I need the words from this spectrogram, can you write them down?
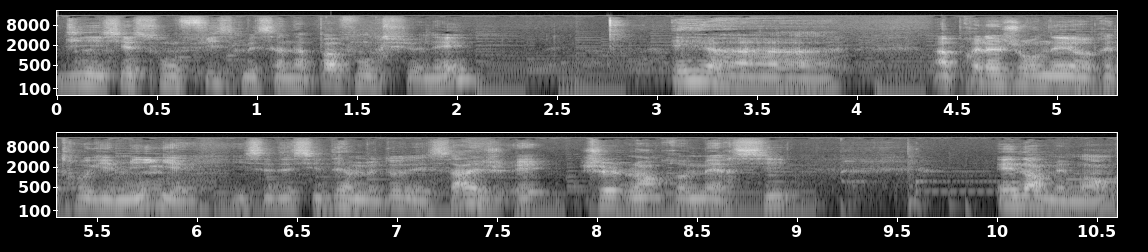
d'initier son fils, mais ça n'a pas fonctionné. Et euh, après la journée euh, rétro gaming, il s'est décidé à me donner ça et je l'en remercie énormément.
